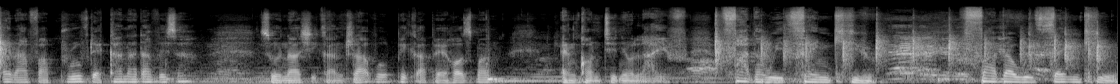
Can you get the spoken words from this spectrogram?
and have approved the Canada visa. So now she can travel, pick up her husband, and continue life. Father, we thank you. Father, we thank you.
